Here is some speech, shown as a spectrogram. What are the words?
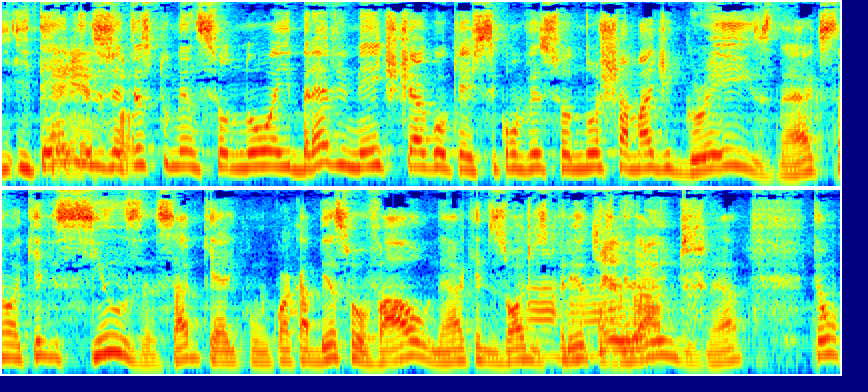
E, e tem é aqueles isso. GTs que tu mencionou aí brevemente, Tiago, que a gente se convencionou chamar de greys, né? Que são aqueles cinzas, sabe? Que é com, com a cabeça oval, né? Aqueles olhos Aham. pretos Exato. grandes, né? Então,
